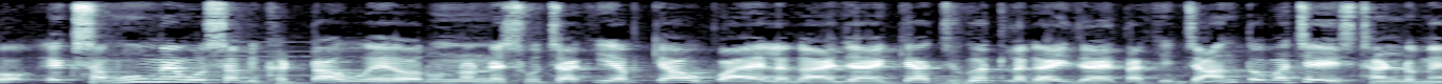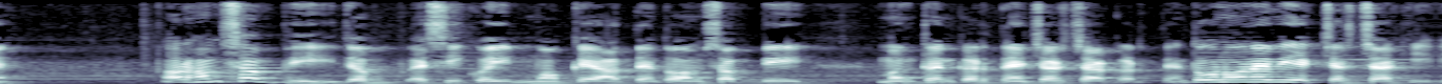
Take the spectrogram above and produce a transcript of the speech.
तो एक समूह में वो सब इकट्ठा हुए और उन्होंने सोचा कि अब क्या उपाय लगाया जाए, क्या जुगत लगाई जाए ताकि जान तो बचे इस ठंड में। और हम सब भी जब ऐसी कोई मौके आते हैं तो हम सब भी मंथन करते हैं, चर्चा करते हैं। तो उन्होंने भी एक चर्चा की।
